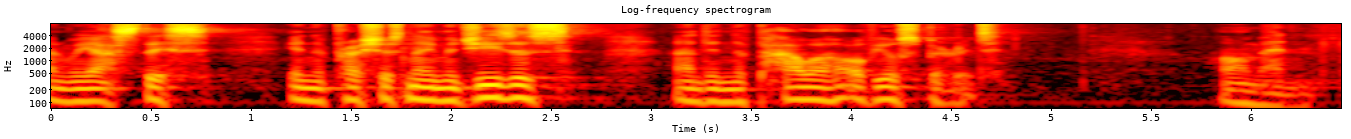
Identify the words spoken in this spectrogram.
And we ask this in the precious name of Jesus and in the power of your Spirit. Amen.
